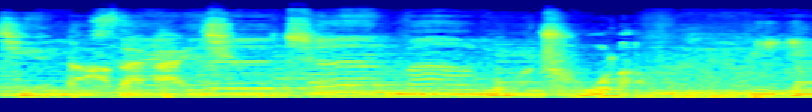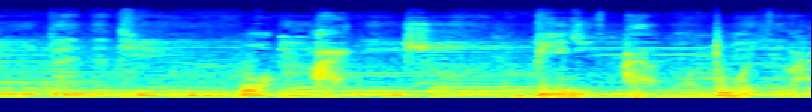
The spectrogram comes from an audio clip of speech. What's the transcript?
节打败爱情，我除了我爱你。比你爱我多以外，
